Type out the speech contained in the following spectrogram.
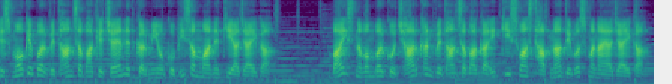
इस मौके पर विधानसभा के चयनित कर्मियों को भी सम्मानित किया जाएगा। 22 नवंबर को झारखंड विधानसभा का 21वां स्थापना दिवस मनाया जाएगा।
